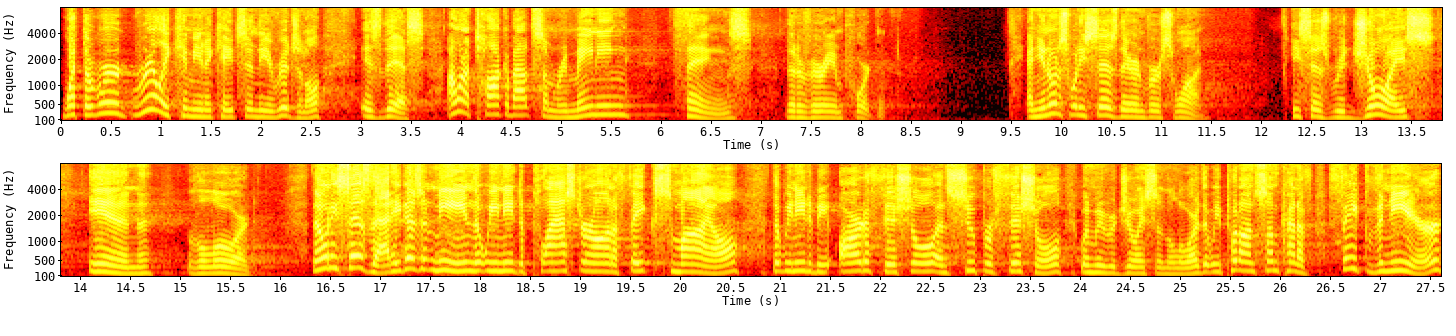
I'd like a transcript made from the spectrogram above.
What the word really communicates in the original is this. I want to talk about some remaining things that are very important. And you notice what he says there in verse 1. He says, rejoice in the Lord. Now, when he says that, he doesn't mean that we need to plaster on a fake smile, that we need to be artificial and superficial when we rejoice in the Lord, that we put on some kind of fake veneer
